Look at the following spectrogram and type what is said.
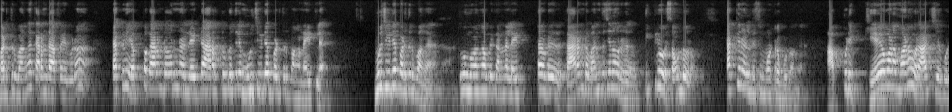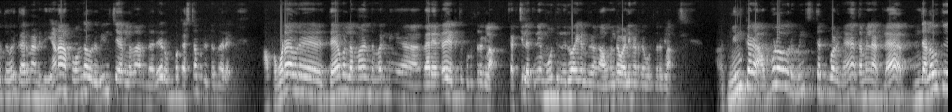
படுத்திருப்பாங்க கரண்ட் ஆஃப் ஆகிவிடும் டக்குன்னு எப்போ கரண்ட் வரும் லைட்டாக அரை தூக்கத்திலே முடிச்சுக்கிட்டே படுத்திருப்பாங்க நைட்டில் முடிச்சுக்கிட்டே படுத்திருப்பாங்க. தூங்குவாங்க அப்படியே கண்ணை லைட்டாக அப்படியே கரண்ட் வந்துச்சுன்னா ஒரு டிக்குன்னு ஒரு சவுண்ட் வரும். டக்குன்னு எழுதிச்சு மோட்டரை போடுவாங்க. அப்படி கேவலமான ஒரு ஆட்சியை கொடுத்தவர் கருணாநிதி. ஏன்னா அப்போ வந்து அவர் வீல் சேர்ல தான் இருந்தாரு ரொம்ப கஷ்டப்பட்டுட்டு இருந்தாரு. அப்போ கூட அவர் தேவையில்லாம இந்த மாதிரி நீங்க வேற யார்ட்டாவது எடுத்து கொடுத்துருக்கலாம். கட்சியில எத்தனையோ மூத்த நிர்வாகிகள் இருக்காங்க அவங்கள்ட்ட வழி நடத்த கொடுத்துருக்கலாம். மின்கட அவ்வளோ ஒரு மின் தட்டுப்பாடுங்க தமிழ்நாட்டில். இந்த அளவுக்கு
